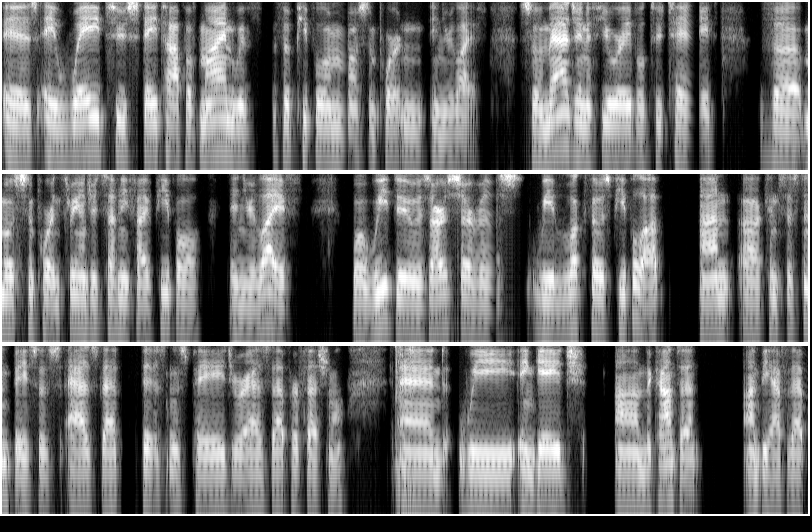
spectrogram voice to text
is a way to stay top of mind with the people who are most important in your life. So, imagine if you were able to take the most important 375 people in your life what we do is our service we look those people up on a consistent basis as that business page or as that professional and we engage on the content on behalf of that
